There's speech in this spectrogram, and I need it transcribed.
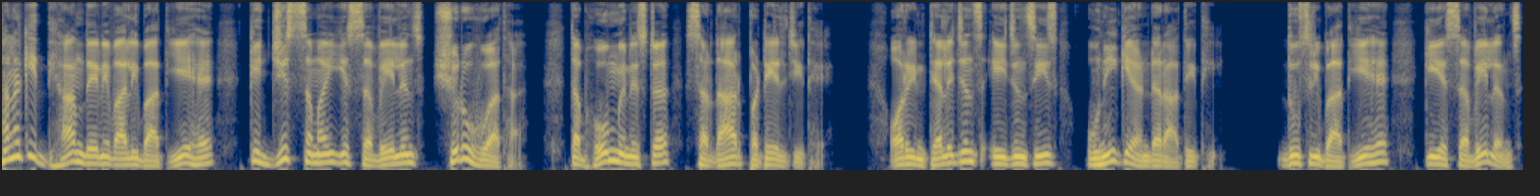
हालाँकि ध्यान देने वाली बात यह है कि जिस समय यह सर्वेलेंस शुरू हुआ था, तब होम मिनिस्टर सरदार पटेल जी थे और इंटेलिजेंस एजेंसीज उन्हीं के अंडर आती थी। दूसरी बात यह है कि यह सर्वेलेंस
